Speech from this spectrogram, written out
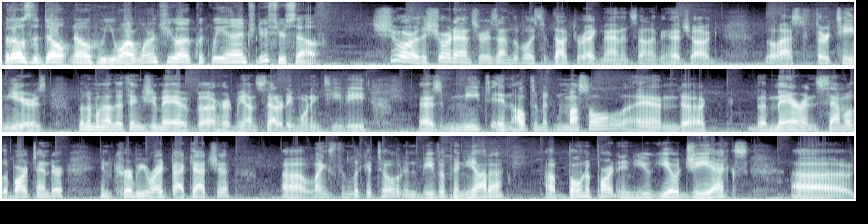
For those that don't know who you are, why don't you uh, quickly uh, introduce yourself? Sure. The short answer is I'm the voice of Dr. Eggman in Sonic the Hedgehog for the last 13 years. But among other things, you may have uh, heard me on Saturday morning TV as Meat in Ultimate Muscle and uh, the Mayor and Samo the Bartender in Kirby Right Back At Ya, uh, Langston Lickatoad in Viva Pinata, uh, Bonaparte in Yu-Gi-Oh! GX, uh,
